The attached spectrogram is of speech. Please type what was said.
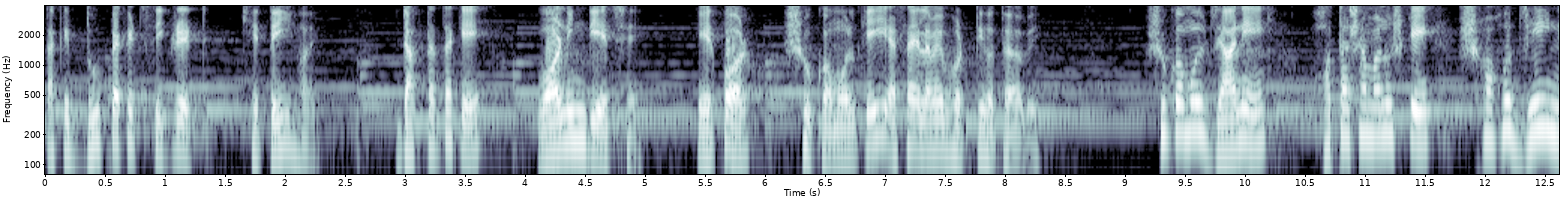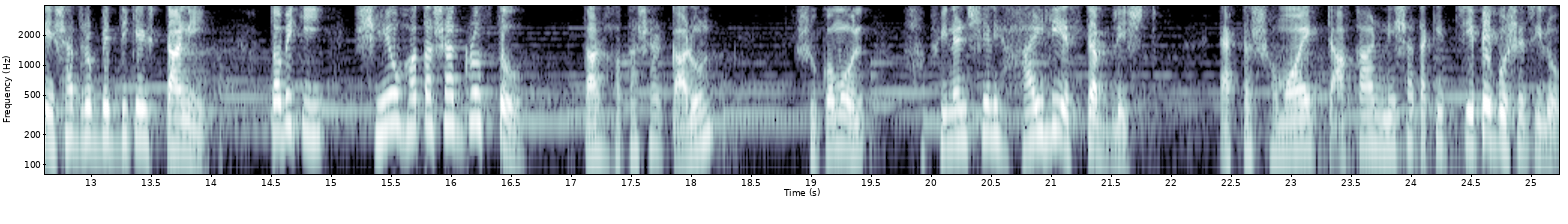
তাকে দু প্যাকেট সিগারেট খেতেই হয়। ডাক্তার তাকে ওয়ার্নিং দিয়েছে। এরপর সুকমলকেই অ্যাসাইলামে ভর্তি হতে হবে। সুকমল জানে হতাশা মানুষকে সহজেই নেশাদ্রব্যের দিকে টানে। তবে কি সেও হতাশাগ্রস্ত? তার হতাশার কারণ? সুকমল ফিনান্সিয়ালি হাইলি এস্টাবলিশড একটা সময় টাকার নেশা তাকে চেপে বসেছিল।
